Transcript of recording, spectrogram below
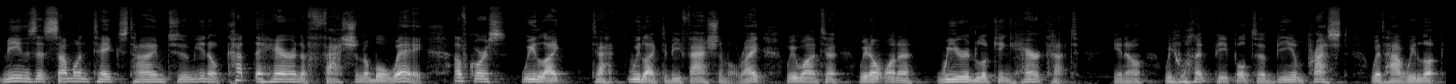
means that someone takes time to, you know, cut the hair in a fashionable way. Of course, we like to we like to be fashionable, right? We want to we don't want a weird looking haircut. You know, we want people to be impressed with how we look.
